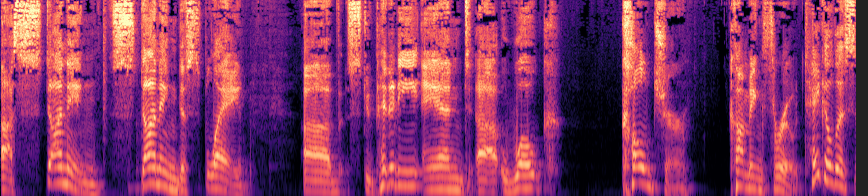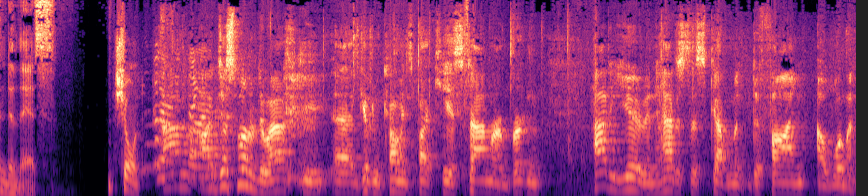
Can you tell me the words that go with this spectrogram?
a stunning, stunning display of stupidity and uh, woke culture coming through. Take a listen to this. Sean. Um, I just wanted to ask you, uh, given comments by Keir Starmer and Britain How do you and how does this government define a woman?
